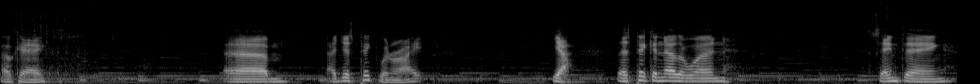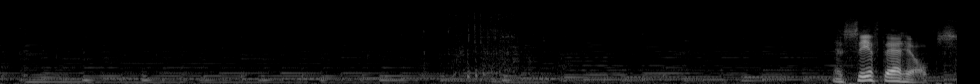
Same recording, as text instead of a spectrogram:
okay. Um, I just picked one, right? Yeah. Let's pick another one. Same thing. and see if that helps.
